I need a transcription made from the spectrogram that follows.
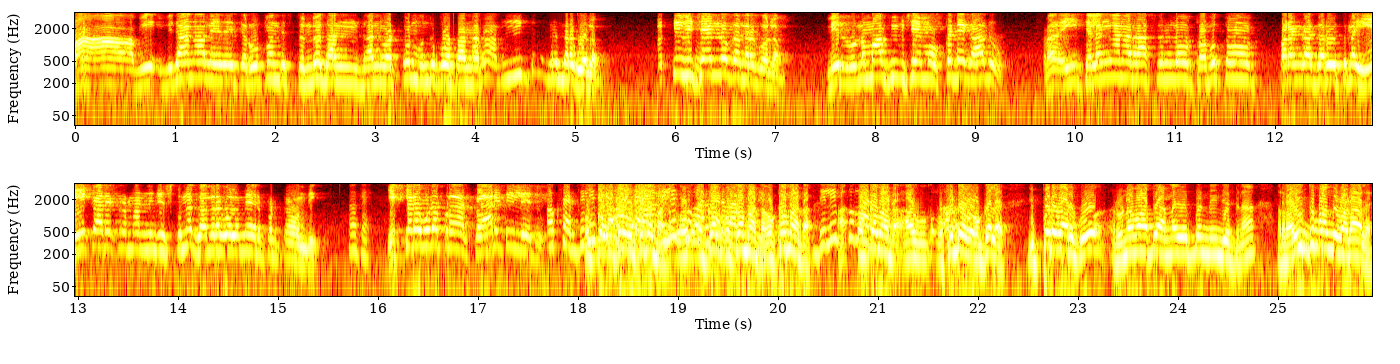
ఆ వి- విధానాలు ఏదైతే రూపొందిస్తుందో దాన్ని దాన్ని పట్టుకొని ముందుకు పోతున్నారో అంత గందరగోళం. ప్రతి విషయంలో గందరగోళం. మీరు రుణమాఫీ విషయం ఒక్కటే కాదు. ఈ తెలంగాణ రాష్ట్రంలో ప్రభుత్వం పరంగా జరుగుతున్న ఏ కార్యక్రమాన్ని తీసుకున్నా గందరగోళమే ఏర్పడతా ఉంది. ఎక్కడ కూడా క్లారిటీ లేదు. ఒకటే ఒకలే. ఇప్పటి వరకు రుణమాఫీ అన్న చెప్పండి నేను చెప్పిన రైతు బంధు పడాలి.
